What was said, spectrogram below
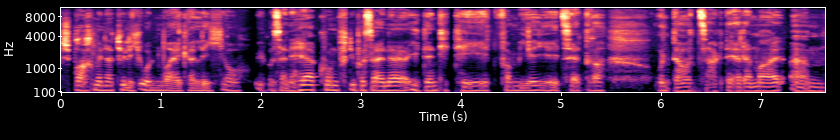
sprachen wir natürlich unweigerlich auch über seine Herkunft, über seine Identität, Familie etc. Und dort sagte er dann mal, ähm,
